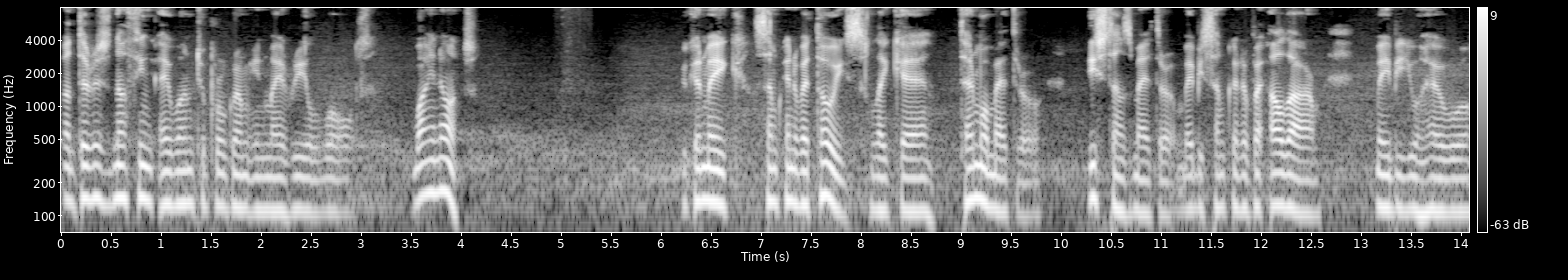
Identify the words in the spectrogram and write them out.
But there is nothing I want to program in my real world. Why not? You can make some kind of a toys, like a thermometer, distance meter, maybe some kind of an alarm. Maybe you have uh,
